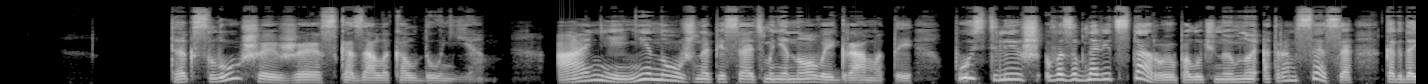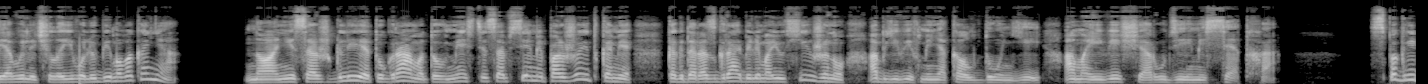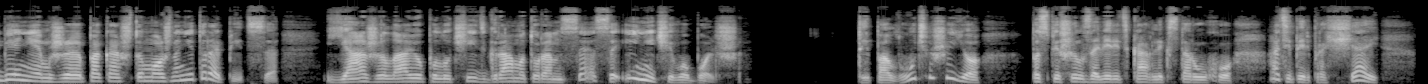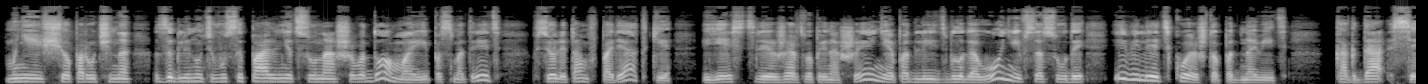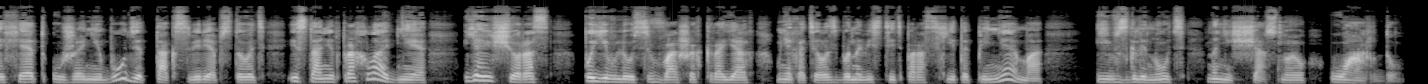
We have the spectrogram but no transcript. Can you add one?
«Так слушай же», — сказала колдунья, — «Ане не нужно писать мне новой грамоты, пусть лишь возобновит старую, полученную мной от Рамсеса, когда я вылечила его любимого коня. Но они сожгли эту грамоту вместе со всеми пожитками, когда разграбили мою хижину, объявив меня колдуньей, а мои вещи орудиями сетха. С погребением же пока что можно не торопиться — я желаю получить грамоту Рамсеса и ничего больше». «Ты получишь ее?» — поспешил заверить карлик старуху. «А теперь прощай. Мне еще поручено заглянуть в усыпальницу нашего дома и посмотреть, все ли там в порядке, есть ли жертвоприношение, подлить благовоний в сосуды и велеть кое-что подновить. Когда Сехет уже не будет так свирепствовать и станет прохладнее, я еще раз появлюсь в ваших краях. Мне хотелось бы навестить Парасхита Пинема и взглянуть на несчастную Уарду.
